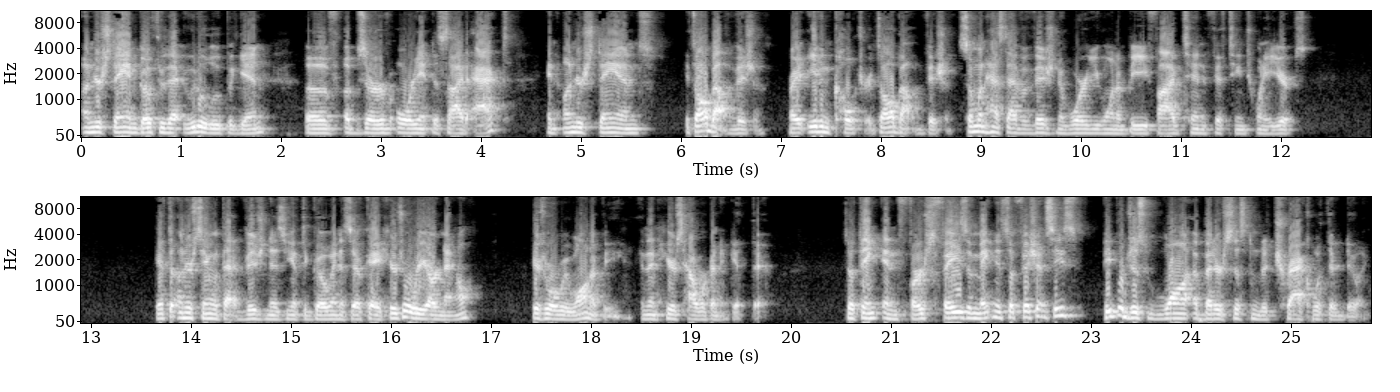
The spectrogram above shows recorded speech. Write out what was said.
understand, go through that OODA loop again of observe, orient, decide, act, and understand it's all about vision right? Even culture, it's all about vision. Someone has to have a vision of where you want to be 5, 10, 15, 20 years. You have to understand what that vision is. You have to go in and say, okay, here's where we are now. Here's where we want to be. And then here's how we're going to get there. So I think in first phase of maintenance efficiencies, people just want a better system to track what they're doing.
